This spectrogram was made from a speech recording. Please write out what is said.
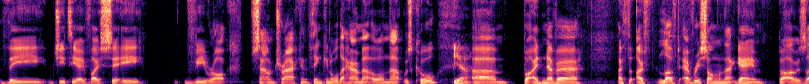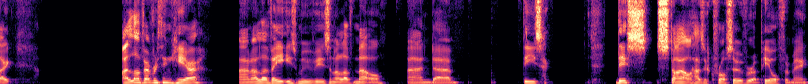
the GTA Vice City V Rock soundtrack and thinking all the hair metal on that was cool. Yeah. Um, but I'd never. I th- I loved every song on that game, but I was like, I love everything here, and I love '80s movies, and I love metal, and uh, these this style has a crossover appeal for me.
